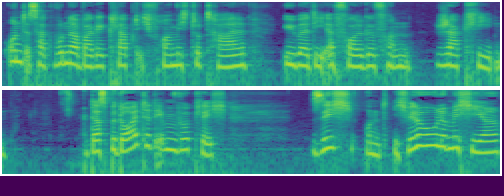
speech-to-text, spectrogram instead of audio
Und es hat wunderbar geklappt. Ich freue mich total über die Erfolge von Jacqueline. Das bedeutet eben wirklich, sich, und ich wiederhole mich hier,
